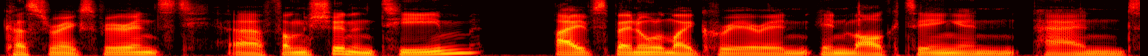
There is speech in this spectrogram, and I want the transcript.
customer experience uh, function and team. I've spent all of my career in in marketing and and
